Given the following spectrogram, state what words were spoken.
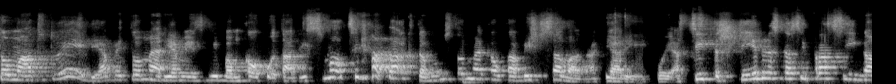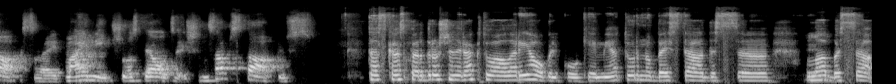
tomātu tu ēdi, ja, bet tomēr, ja mēs gribam kaut ko tādu izsmalcinātāku, tad mums tomēr kaut kā bišķi savādāk jārīkojas. Citas šķirnes, kas ir prasīgākas, vai mainīt šos audzēšanas apstākļus. Tas, kas par droši vien ir aktuāli arī augļkokiem, ja tur nu bez tādas uh, labas uh,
